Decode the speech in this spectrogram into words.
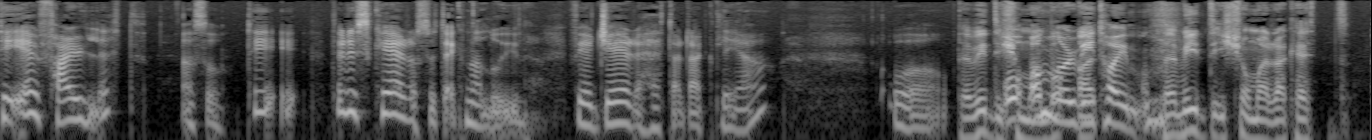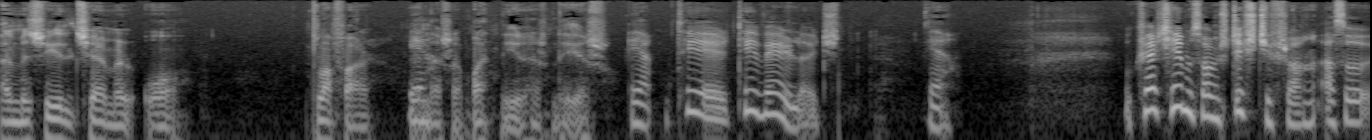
det är farligt. Alltså det, det riskerar sitt egna liv. För jag gjør det etter dagliga. Och det vet ikke om man, vi tar imot. Det vet ikke om en rakett, en missil kommer och plaffar. Ja. Det är så bare nye her som det så. Ja, det är, det är veldig løs. Ja. Och hver kommer som styrke fra? Alltså,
